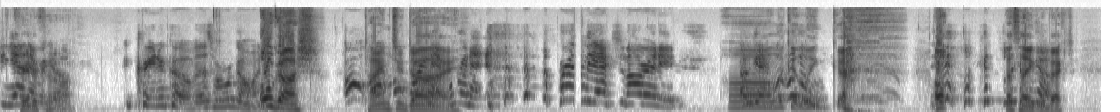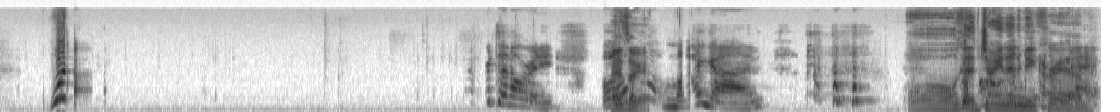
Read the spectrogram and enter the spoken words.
yeah, Crater there we Cove. go. Crater Cove. That's where we're going. Oh gosh. Oh, oh, Time oh, to oh, die. We're in it. We're in, it. we're in the action already. Oh, okay, look at Link. oh, that's how you go. go back. To... What? We're done already. Oh that's okay. Oh my god. oh, look at that oh, giant enemy crab.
